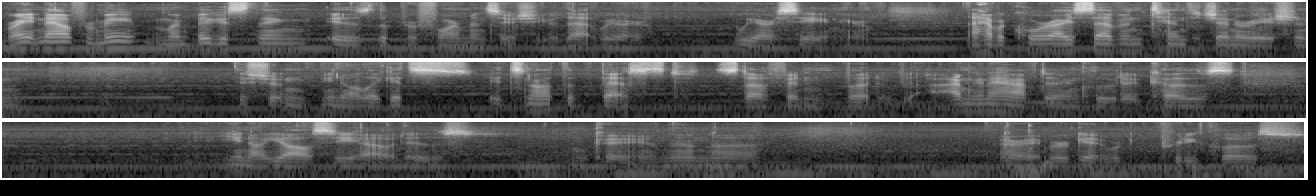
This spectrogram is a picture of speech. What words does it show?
Right now, for me, my biggest thing is the performance issue that we are we are seeing here. I have a Core i7 10th generation. This shouldn't, you know, like it's it's not the best stuff, and but I'm gonna have to include it because you know y'all see how it is. Okay, and then uh, all right, we're get we're pretty close.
